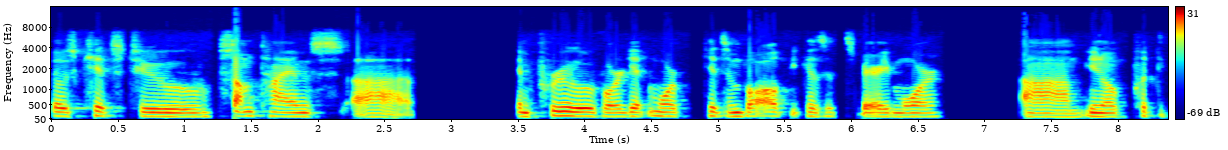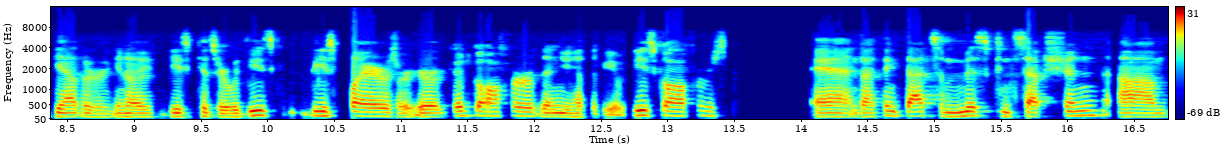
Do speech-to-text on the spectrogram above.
those kids to sometimes uh, improve or get more kids involved because it's very more um, you know put together. You know these kids are with these these players or you're a good golfer then you have to be with these golfers. And i think that's a misconception um,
